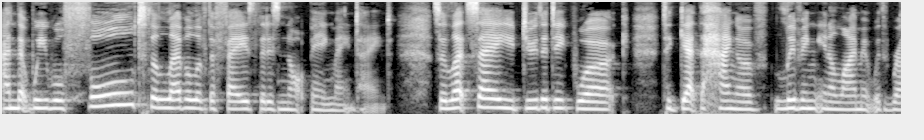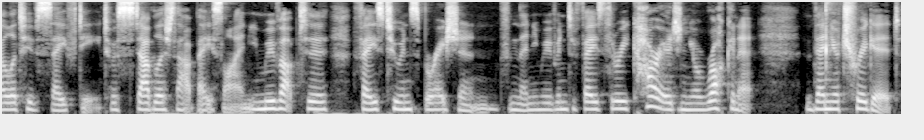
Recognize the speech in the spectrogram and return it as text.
and that we will fall to the level of the phase that is not being maintained. So, let's say you do the deep work to get the hang of living in alignment with relative safety, to establish that baseline. You move up to phase two, inspiration, and then you move into phase three, courage, and you're rocking it. Then you're triggered.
